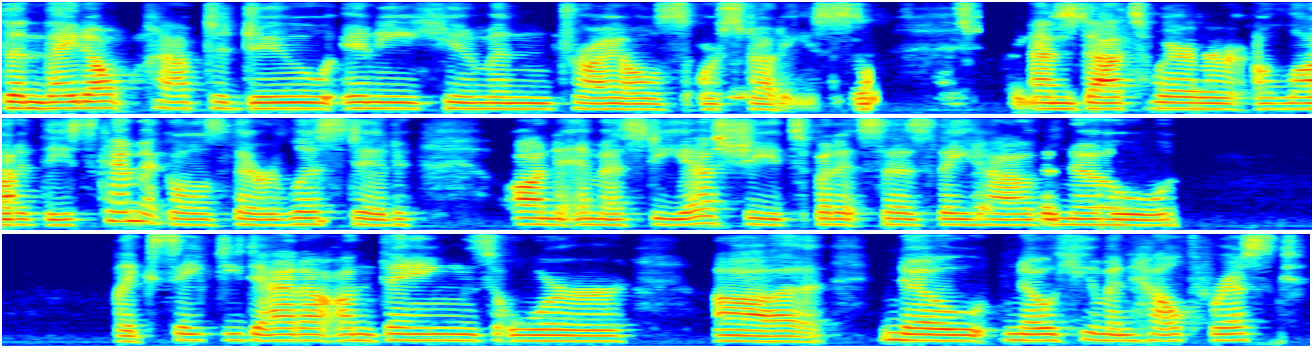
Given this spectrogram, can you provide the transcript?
then they don't have to do any human trials or studies. And that's where a lot of these chemicals they're listed on MSDS sheets, but it says they have no like safety data on things or uh no no human health risk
